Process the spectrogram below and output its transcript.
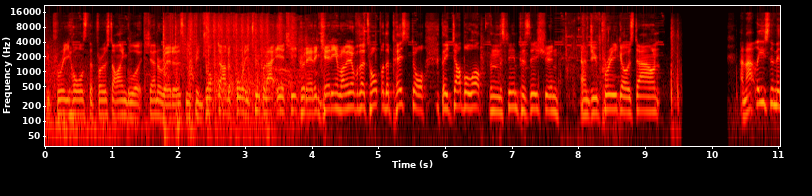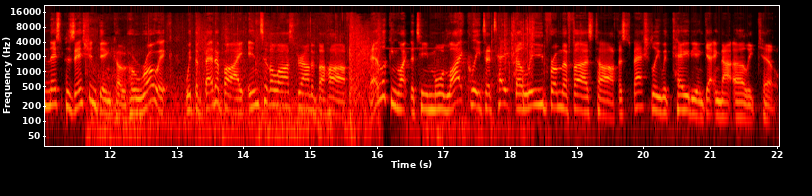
dupreeh holds the first angle at generators. He's been dropped down to 42 for that HE grenade and Gideon running over the top with the pistol. They double up from the same position and Dupree goes down. And that leaves them in this position, Dinko. Heroic with the better buy into the last round of the half. They're looking like the team more likely to take the lead from the first half, especially with Cadian getting that early kill.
